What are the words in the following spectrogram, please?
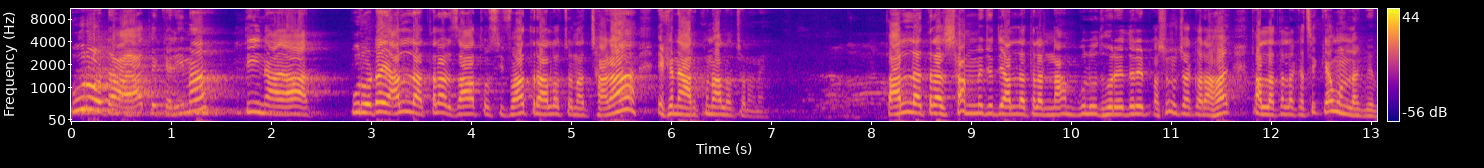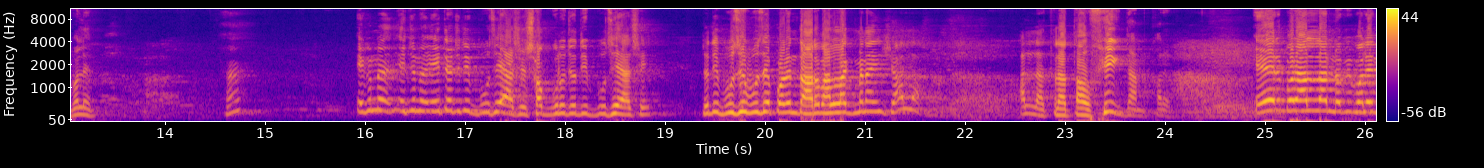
পুরোটা আয়াতে কারিমা তিন আয়াত পুরোটাই আল্লাহ তালার জাত ও সিফাতের আলোচনা ছাড়া এখানে আর কোনো আলোচনা নাই তো আল্লাহ তালার সামনে যদি আল্লাহ তালার নামগুলো ধরে ধরে প্রশংসা করা হয়, তো আল্লাহ তালার কাছে কেমন লাগবে বলেন? হ্যাঁ? এগুলো, এই জন্য এটা যদি বুঝে আসে, সবগুলো যদি বুঝে আসে, যদি বুঝে বুঝে পড়েন তো আরও ভালো লাগবে না ইনশাআল্লাহ? আল্লাহ তালা তাও ফিক দান করেন। এরপরে আল্লাহ নবী বলেন,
